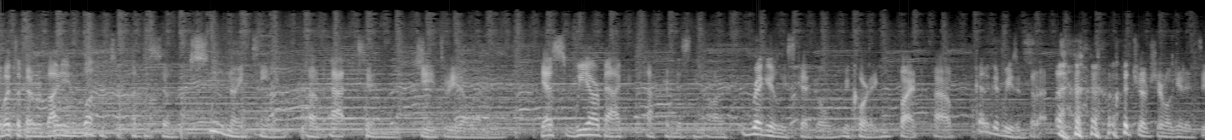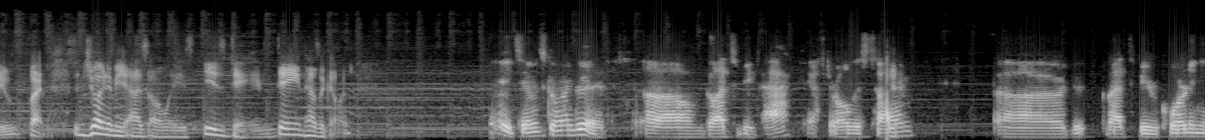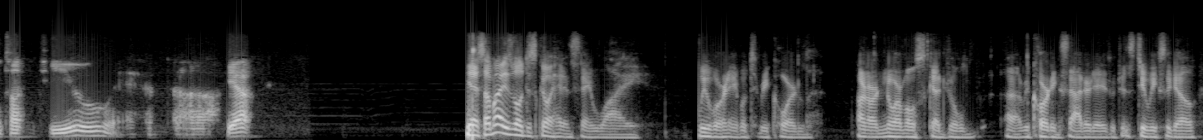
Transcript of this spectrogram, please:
Hey, what's up, everybody, and welcome to episode 219 of At Tim G311. Yes, we are back after missing our regularly scheduled recording, but uh, got a good reason for that, which I'm sure we'll get into. But joining me, as always, is Dane. Dane, how's it going? Hey, Tim, it's going good. Um, glad to be back after all this time. Uh, glad to be recording and talking to you, and uh, yeah, Yes, I might as well just go ahead and say why we weren't able to record on our normal scheduled uh, recording Saturdays, which was two weeks ago.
